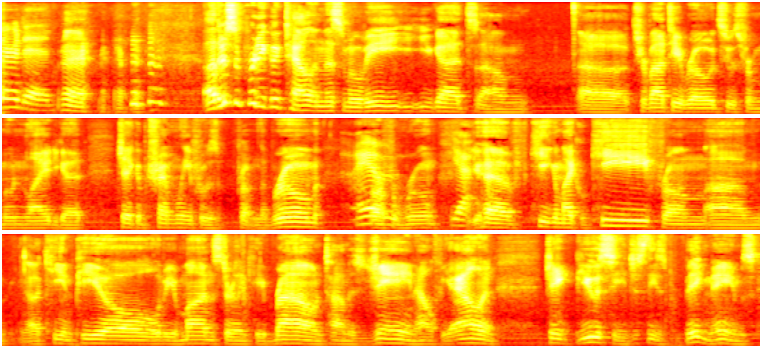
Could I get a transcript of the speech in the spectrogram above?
sure did. uh, there's some pretty good talent in this movie. You got um, uh, Trevante Rhodes, who's from Moonlight. You got Jacob Tremblay, who's from The Room. I or from Room. yeah. You have Keegan Michael Key from um, uh, Key and Peele, Olivia Munn, Sterling K. Brown, Thomas Jane, Alfie Allen, Jake Busey. Just these big names.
